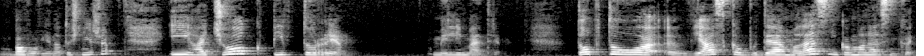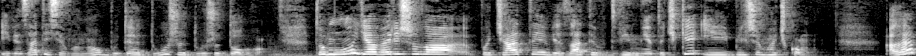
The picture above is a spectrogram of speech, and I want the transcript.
бавов'яна точніше, і гачок півтори міліметри. Тобто е, в'язка буде малесенька-малесенька, і в'язатися воно буде дуже-дуже довго. Тому я вирішила почати в'язати в дві ниточки і більшим гачком. Але,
